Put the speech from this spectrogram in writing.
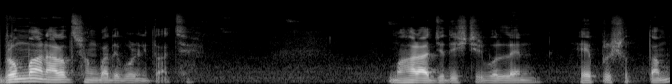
ব্রহ্মা নারদ সংবাদে বর্ণিত আছে। মহারাজ যুধিষ্ঠির বললেন, হে পুরুষোত্তম,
